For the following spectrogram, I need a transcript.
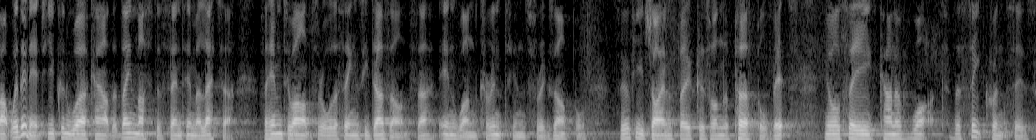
But within it, you can work out that they must have sent him a letter for him to answer all the things he does answer in 1 Corinthians, for example. So if you try and focus on the purple bits, you'll see kind of what the sequence is.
